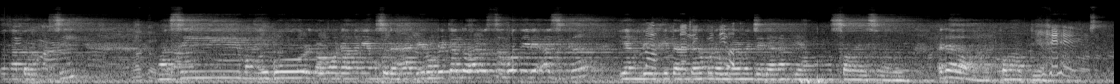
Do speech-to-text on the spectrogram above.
Sangat terima masih menghibur kamu undangan yang sudah hadir. Memberikan doa tersebut tidak Azka yang dikitarkan mudah-mudahan menjadi anak yang soleh selalu. Adalah pengabdian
